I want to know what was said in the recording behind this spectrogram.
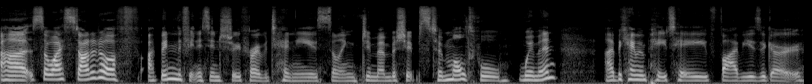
Uh, so I started off, I've been in the fitness industry for over 10 years, selling gym memberships to multiple women. I became a PT five years ago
